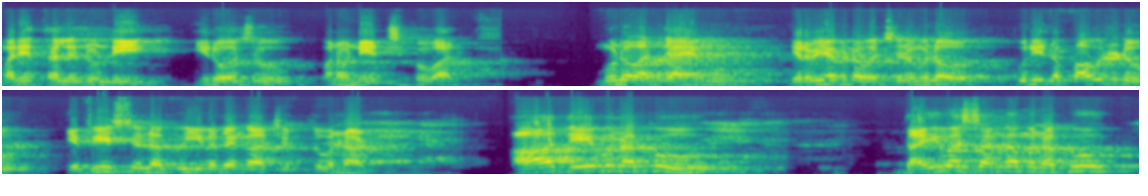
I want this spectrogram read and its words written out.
మరి తల్లి నుండి ఈరోజు మనం నేర్చుకోవాలి. మూడవ అధ్యాయము ఇరవై ఒకటో వచనములో పునీత పౌలుడు ఎఫీసులకు ఈ విధంగా చెప్తూ ఉన్నాడు. ఆ దేవునకు దైవ సంగమునకు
